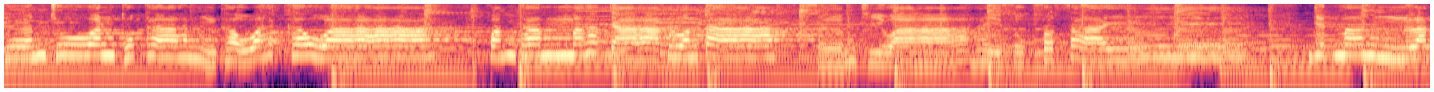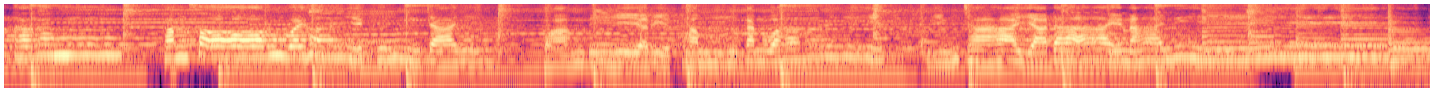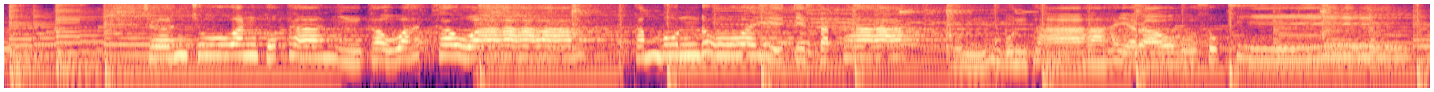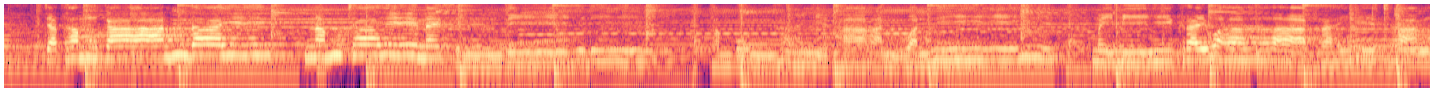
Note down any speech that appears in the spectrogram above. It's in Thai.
ชิญชวนทุกท่านเข้าวัดเข้าวาฟังธรรมะจากหลวงตา เสริมชีวาให้สุขสดใส ยึดมั่นหลักธรรมคำสอนไว้ให้ขึ้นใจ ความดีรีบทำกันไว้ หญิงชายอย่าได้นาย ชิญชวนทุกท่านเข้าวัดเข้าวาทำบุญด้วยจิตศรัทธาผลบุญพาให้เราสุขี จะทำการใดนำใช้ในสิ่งดีดีทำบุญให้ทานวันนี้ ไม่มีใครว่าใครชัง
